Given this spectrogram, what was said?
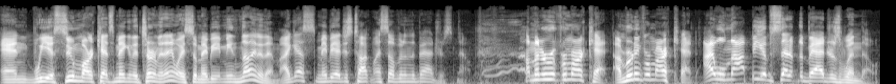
And we assume Marquette's making the tournament anyway, so maybe it means nothing to them. I guess maybe I just talked myself into the Badgers now. I'm to root for Marquette. I'm rooting for Marquette. I will not be upset if the Badgers win, though.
